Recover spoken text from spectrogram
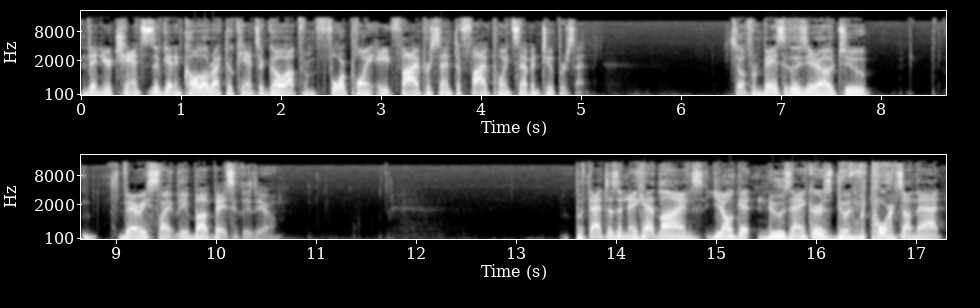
then your chances of getting colorectal cancer go up from 4.85% to 5.72%. So from basically zero to very slightly above basically zero. But that doesn't make headlines. You don't get news anchors doing reports on that,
